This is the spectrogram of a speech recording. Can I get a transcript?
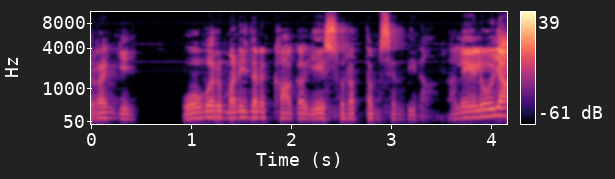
இறங்கி ஒவ்வொரு மனிதனுக்காக இயேசு ரத்தம் சிந்தினார். அலேலூயா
